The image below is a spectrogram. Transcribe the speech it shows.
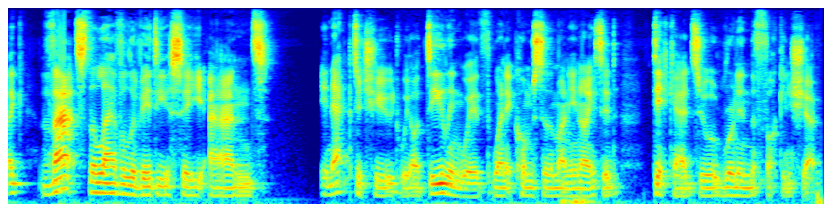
Like that's the level of idiocy and ineptitude we are dealing with when it comes to the Man United dickheads who are running the fucking show.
